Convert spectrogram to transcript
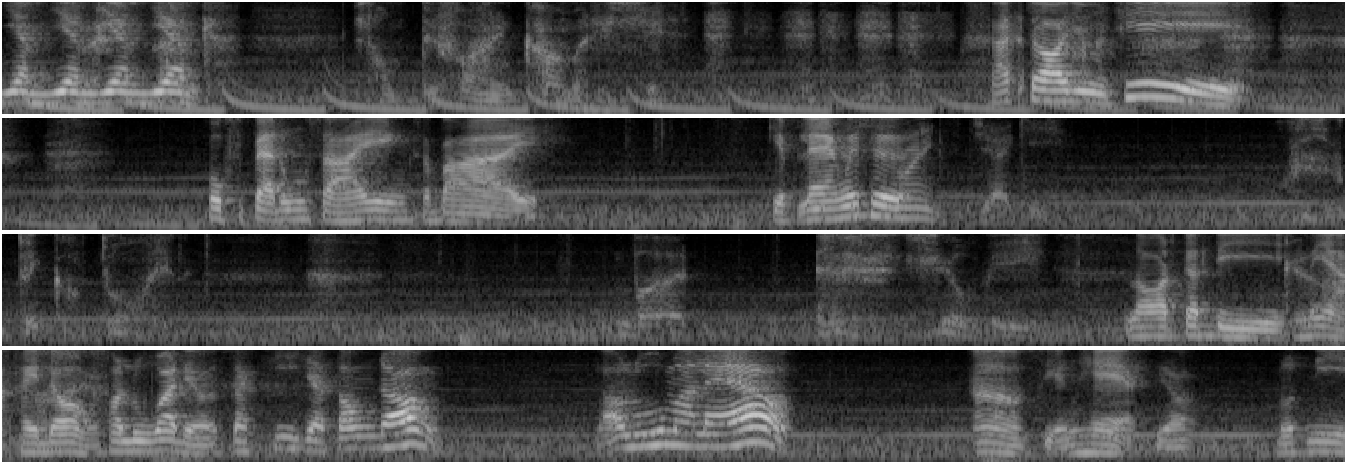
เยี่ยมเยี่ยมเยี่ยมเยี่ยม some divine comedy shit. การ์ดจออยู่ที่ 68 องศาเองสบาย เก็บแรงไว้เถอะ Strength, Jackie. รอดก็ดีไม่อยากให้ด้องเพราะรู้ว่าเดี๋ยวแจ็คกี้จะต้องด้อง เรารู้มาแล้วอ้าวเสียงแหกเดี๋ยวรถนี่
